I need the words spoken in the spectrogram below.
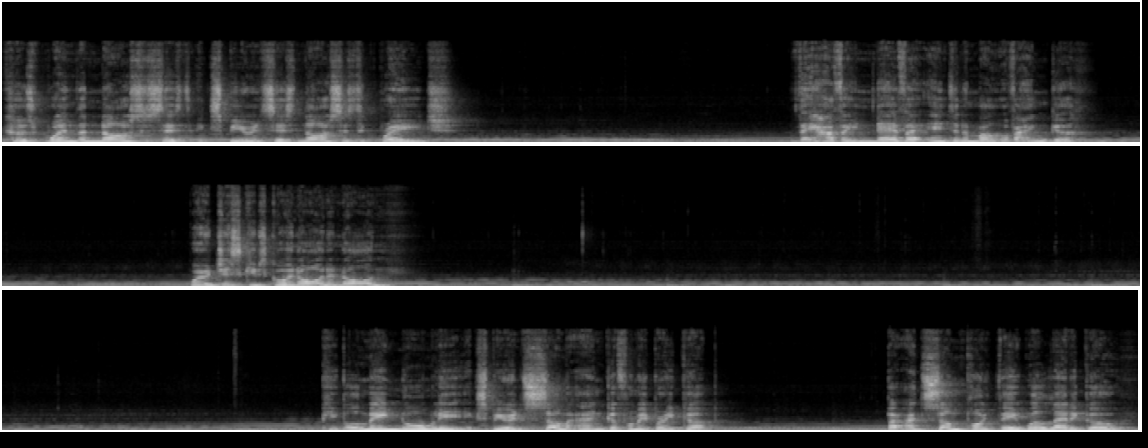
Because when the narcissist experiences narcissistic rage, they have a never ending amount of anger where it just keeps going on and on. People may normally experience some anger from a breakup, but at some point they will let it go.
